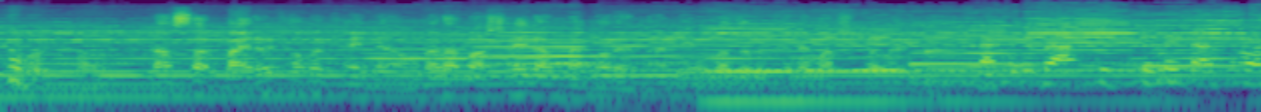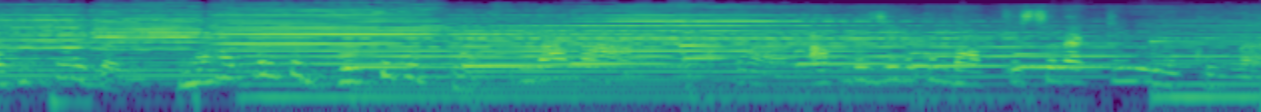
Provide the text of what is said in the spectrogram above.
খাবার খাও না স্যার বাইরের খাবার খাই না। ওনারা বাসায় রান্না করেন আমি ওনাদের ওখানে মাস খাবার তাকে খেলে তারপর অসুস্থ হয়ে যাবে। মহাখালীতে ভর্তি করতে না, না, আপনি যেরকম ভাবতেছেন একদম এরকম না।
